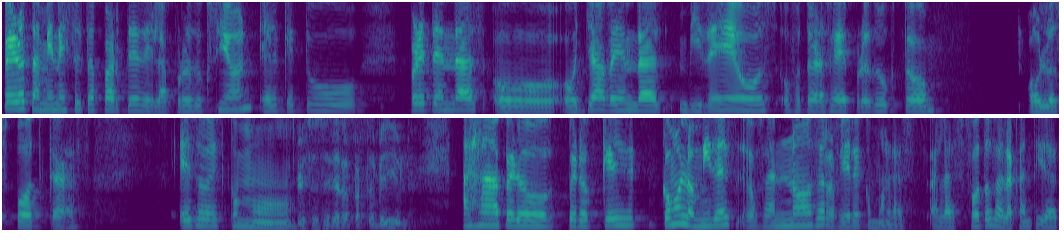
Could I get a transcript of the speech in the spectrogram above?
pero también está esta parte de la producción, el que tú pretendas o, ya vendas videos o fotografía de producto o los podcasts. Eso es como... Esa sería la parte medible. Ajá, pero, pero ¿qué, ¿cómo lo mides? O sea, no se refiere como a las, a las fotos, a la cantidad,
